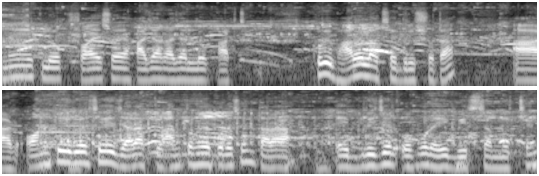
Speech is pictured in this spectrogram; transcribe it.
অনেক লোক শয়ে শয়ে হাজার হাজার লোক হাঁটছে। খুবই ভালো লাগছে দৃশ্যটা। আর অনেকেই রয়েছে যারা ক্লান্ত হয়ে পড়েছেন, তারা এই ব্রিজের ওপরেই বিশ্রাম নিচ্ছেন।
